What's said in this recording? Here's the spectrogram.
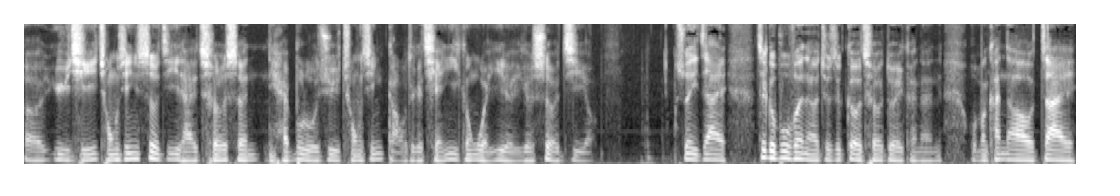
呃，与其重新设计一台车身，你还不如去重新搞这个前翼跟尾翼的一个设计哦。所以在这个部分呢，就是各车队可能我们看到在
